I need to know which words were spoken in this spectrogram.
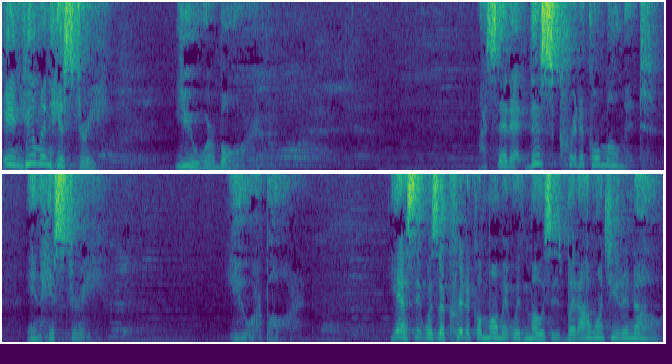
in human history, you were born. I said, at this critical moment in history, you were born. Yes, it was a critical moment with Moses, but I want you to know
